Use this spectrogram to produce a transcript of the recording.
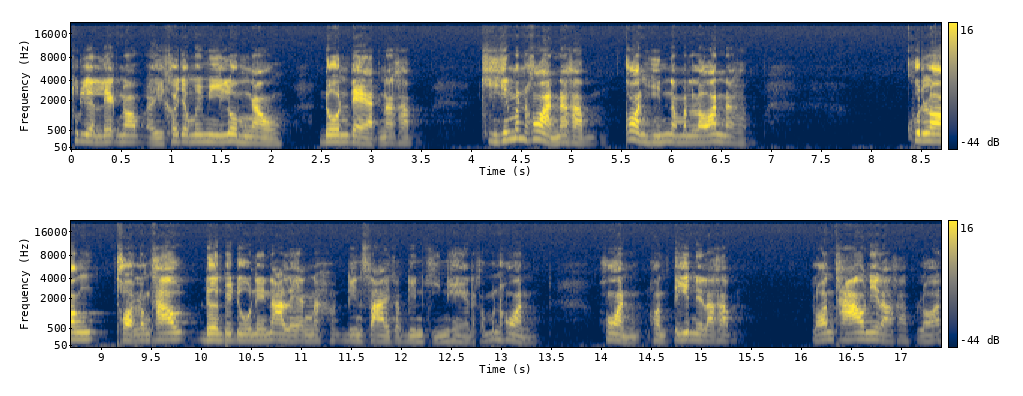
ทุเรียนเล็กเนาะไอ้เขายังไม่มีร่มเงา โดนแดดนะครับ ขีหินมันห่อนนะครับ ก้อนหินนะมันร้อนนะครับ คุณลองถอดรองเท้าเดินไปดูในหน้าแรงนะ ดินทรายกับดินหินแหนะครับ มันห่อนห่อนห่อนตีนนี่แหละครับ ร้อนเท้านี่แหละครับ ร้อน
